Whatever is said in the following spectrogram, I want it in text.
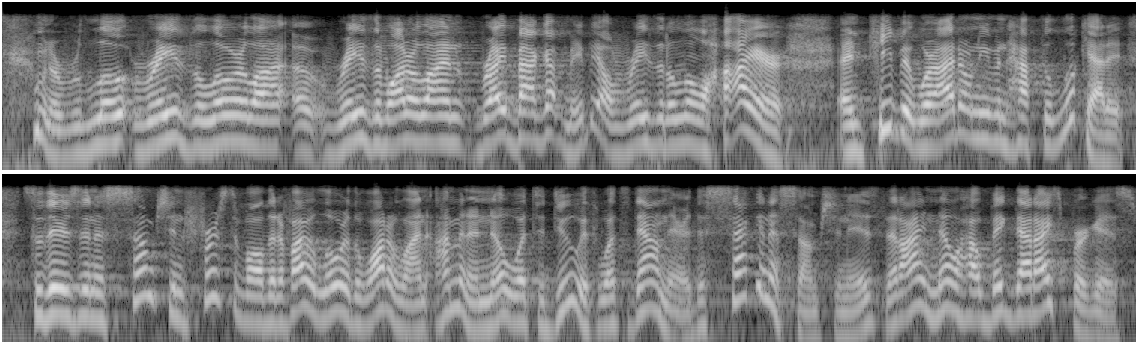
I'm going to lo- raise the lower line, uh, raise the water line right back up. Maybe I'll raise it a little higher and keep it where I don't even have to look at it. So there's an assumption, first of all, that if I lower the water line, I'm going to know what to do with what's down there. The second assumption is that I know how big that iceberg is.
